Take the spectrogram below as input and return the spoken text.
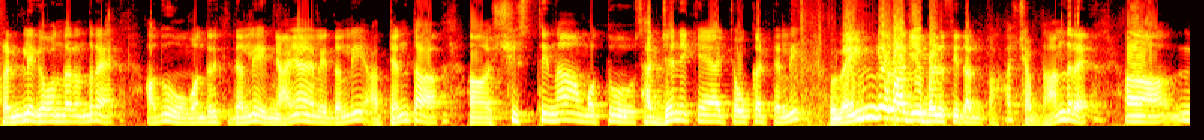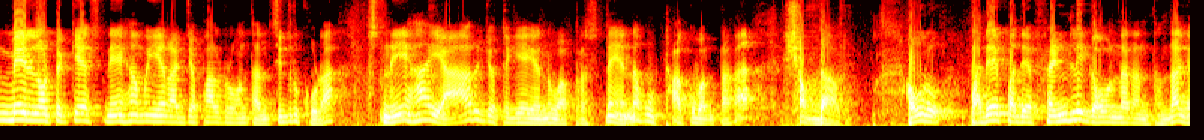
ಫ್ರೆಂಡ್ಲಿ ಗವರ್ನರ್ ಅಂದರೆ ಅದು ಒಂದು ರೀತಿಯಲ್ಲಿ ನ್ಯಾಯಾಲಯದಲ್ಲಿ ಅತ್ಯಂತ ಶಿಸ್ತಿನ ಮತ್ತು ಸಜ್ಜನಿಕೆಯ ಚೌಕಟ್ಟಲ್ಲಿ ವ್ಯಂಗ್ಯವಾಗಿ ಬಳಸಿದಂತಹ ಶಬ್ದ. ಅಂದರೆ ಮೇಲ್ನೋಟಕ್ಕೆ ಸ್ನೇಹಮಯ ರಾಜ್ಯಪಾಲರು ಅಂತ ಅನಿಸಿದ್ರು ಕೂಡ ಸ್ನೇಹ ಯಾರ ಜೊತೆಗೆ ಎನ್ನುವ ಪ್ರಶ್ನೆಯನ್ನು ಹುಟ್ಟಾಕುವಂತಹ ಶಬ್ದ ಅದು. ಅವರು ಪದೇ ಪದೇ ಫ್ರೆಂಡ್ಲಿ ಗವರ್ನರ್ ಅಂತಂದಾಗ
